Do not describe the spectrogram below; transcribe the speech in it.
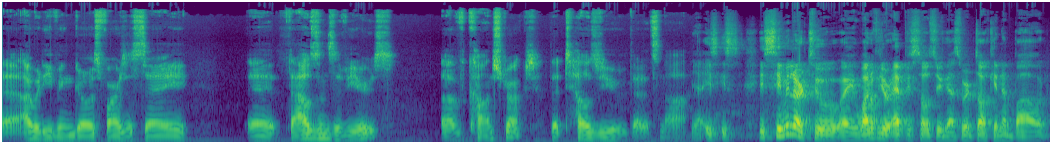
uh, I would even go as far as to say, uh, thousands of years of construct that tells you that it's not. Yeah, it's, it's, it's similar to uh, one of your episodes you guys were talking about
